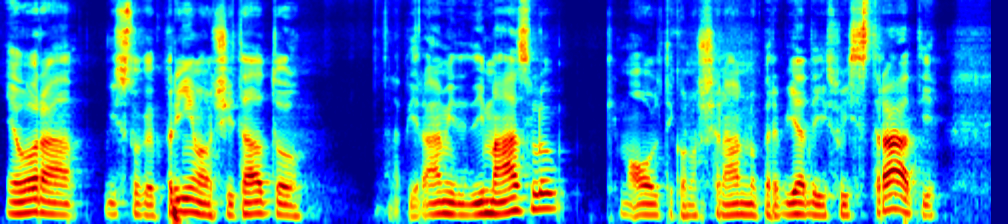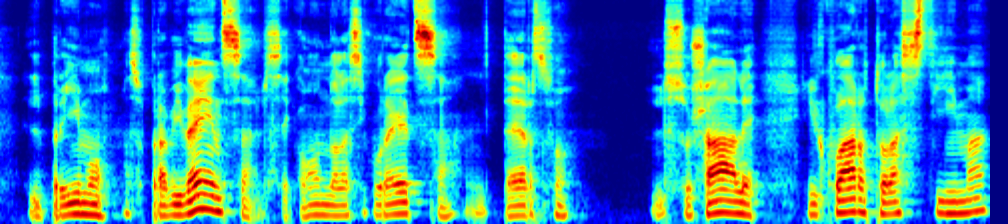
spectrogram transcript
E ora, visto che prima ho citato la piramide di Maslow, che molti conosceranno per via dei suoi strati. Il primo la sopravvivenza, il secondo la sicurezza, il terzo il sociale, il quarto la stima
